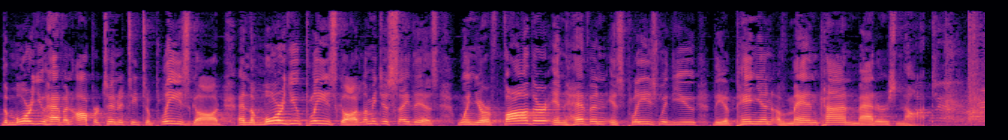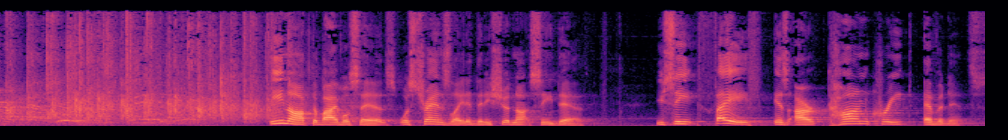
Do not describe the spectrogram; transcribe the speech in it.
the more you have an opportunity to please God. And the more you please God, let me just say this when your Father in heaven is pleased with you, the opinion of mankind matters not. Enoch, the Bible says, was translated that he should not see death. You see, faith is our concrete evidence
